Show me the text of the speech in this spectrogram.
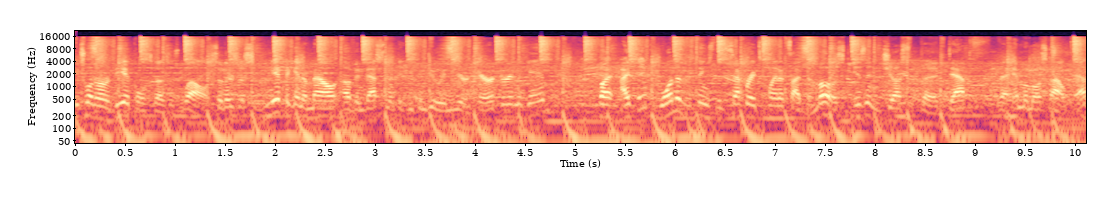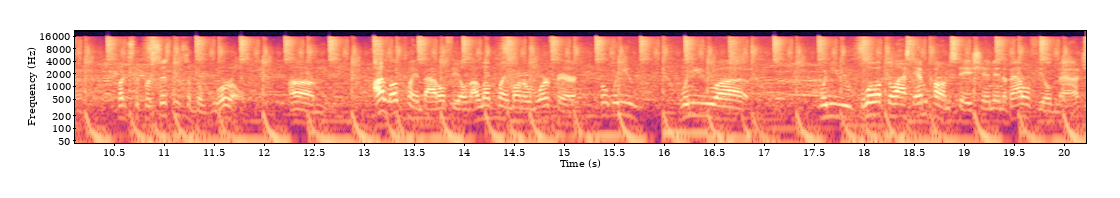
Each one of our vehicles does as well. So there's a significant amount of investment that you can do in your character in the game. But I think one of the things that separates PlanetSide the most isn't just the depth, the MMO style depth, but it's the persistence of the world. Um, I love playing Battlefield, I love playing Modern Warfare, but when you when you uh, when you blow up the last MCOM station in a Battlefield match,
